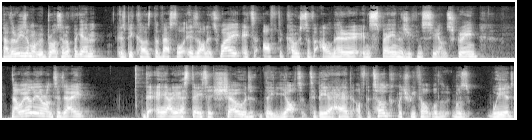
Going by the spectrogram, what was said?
Now the reason why we brought it up again is because the vessel is on its way. It's off the coast of Almeria in Spain, as you can see on screen. Now earlier on today, the AIS data showed the yacht to be ahead of the tug, which we thought was, was weird.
